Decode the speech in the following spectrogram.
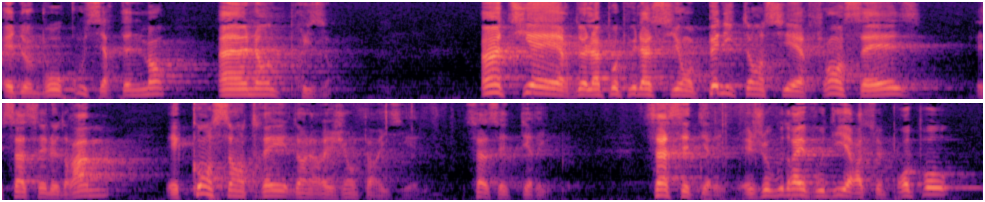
et de beaucoup certainement, à un an de prison. Un tiers de la population pénitentiaire française, et ça c'est le drame, est concentré dans la région parisienne. Ça c'est terrible. Ça c'est terrible. Et je voudrais vous dire à ce propos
